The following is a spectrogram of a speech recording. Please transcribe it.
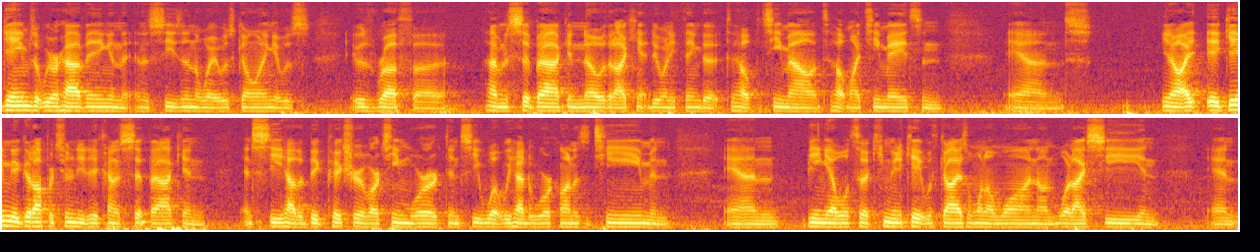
games that we were having and the, and the season, the way it was going, it was it was rough uh, having to sit back and know that I can't do anything to, to help the team out, to help my teammates, and and you know I, it gave me a good opportunity to kind of sit back and and see how the big picture of our team worked and see what we had to work on as a team and and being able to communicate with guys one on one on what I see and and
